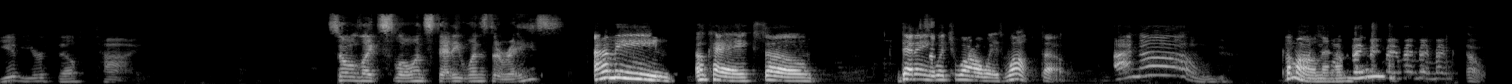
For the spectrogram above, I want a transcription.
Give yourself time. So like slow and steady wins the race. I mean, okay, so that ain't what you always want, though. I know. Come on Sometimes now. want bang, bang, bang, bang, bang, bang. Oh,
